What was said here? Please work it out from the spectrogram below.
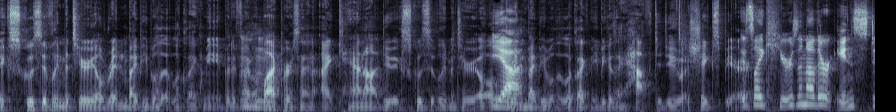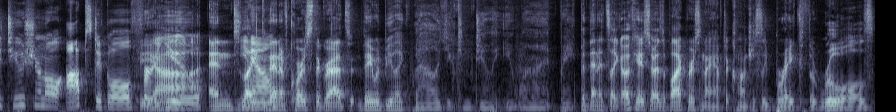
exclusively material written by people that look like me. But if I'm a mm-hmm. black person, I cannot do exclusively material Yeah. written by people that look like me because I have to do a Shakespeare. It's like, here's another institutional obstacle for you. And you like know? then of course the grads they would be like, Well, you can do what you want, break but then it's like, okay, so as a black person I have to consciously break the rules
